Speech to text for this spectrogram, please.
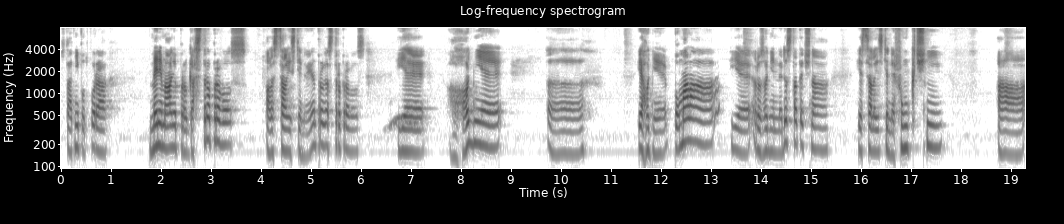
Státní podpora minimálně pro gastroprovoz, ale zcela jistě nejen pro gastroprovoz, je hodně uh, je hodně pomalá, je rozhodně nedostatečná, je zcela jistě nefunkční a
